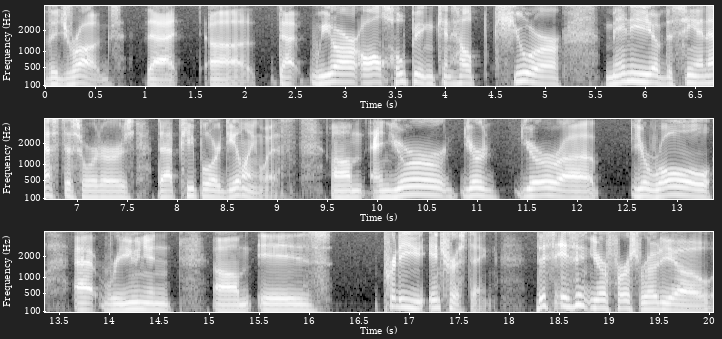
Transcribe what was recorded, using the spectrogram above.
the drugs that uh, that we are all hoping can help cure many of the CNS disorders that people are dealing with. Um, and your your your uh, your role at Reunion um, is pretty interesting. This isn't your first rodeo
